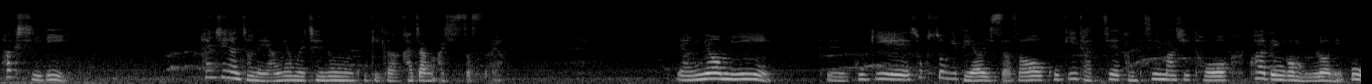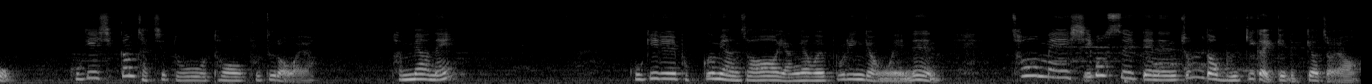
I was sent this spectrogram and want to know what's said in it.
확실히 1시간 전에 양념을 재놓은 고기가 가장 맛있었어요. 양념이 그 고기에 속속이 배어 있어서 고기 자체의 감칠맛이 더 특화된 건 물론이고 고기의 식감 자체도 더 부드러워요. 반면에 고기를 볶으면서 양념을 뿌린 경우에는 처음에 씹었을 때는 좀 더 물기가 있게 느껴져요.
